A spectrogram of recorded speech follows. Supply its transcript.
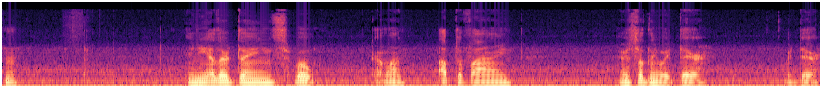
Hmm. Any other things? Whoa. Come on. Optifine. There's something right there. Right there.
